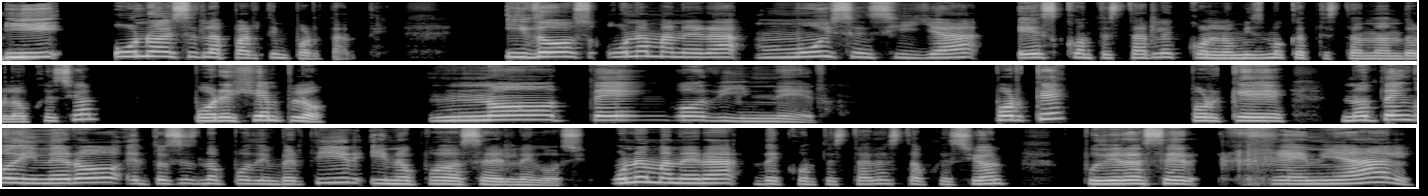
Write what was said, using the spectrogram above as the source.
Y 1, esa es la parte importante. Y 2, una manera muy sencilla es contestarle con lo mismo que te están dando la objeción. Por ejemplo: "No tengo dinero". ¿Por qué? Porque no tengo dinero, entonces no puedo invertir y no puedo hacer el negocio. Una manera de contestar esta objeción pudiera ser: "Genial,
